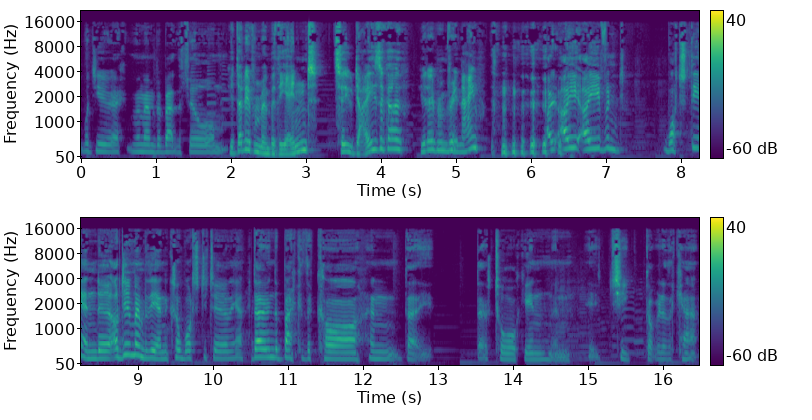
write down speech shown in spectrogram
what do you remember about the film? You don't even remember the end two days ago. You don't remember it now. I, I, I even watched the end. Uh, I do remember the end because I watched it earlier. They're in the back of the car and they they're talking, and it, she got rid of the cat.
